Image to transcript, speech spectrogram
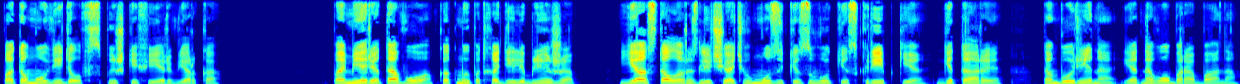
потом увидел вспышки фейерверка. По мере того, как мы подходили ближе, я стал различать в музыке звуки скрипки, гитары, тамбурина и одного барабана.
